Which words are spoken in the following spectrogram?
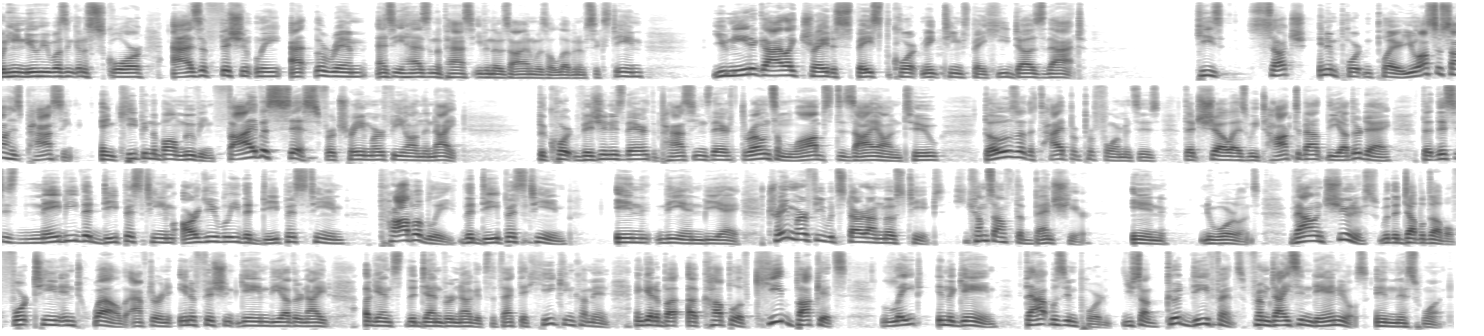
when he knew he wasn't going to score as efficiently at the rim as he has in the past, even though Zion was 11 of 16. You need a guy like Trey to space the court, make teams pay. He does that. He's such an important player. You also saw his passing and keeping the ball moving. Five assists for Trey Murphy on the night. The court vision is there, the passing's there, throwing some lobs to Zion too. Those are the type of performances that show, as we talked about the other day, that this is maybe the deepest team, arguably the deepest team, probably the deepest team in the NBA. Trey Murphy would start on most teams. He comes off the bench here in New Orleans. Valanciunas with a double double, 14 and 12 after an inefficient game the other night against the Denver Nuggets. The fact that he can come in and get a, bu- a couple of key buckets late in the game, that was important. You saw good defense from Dyson Daniels in this one.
